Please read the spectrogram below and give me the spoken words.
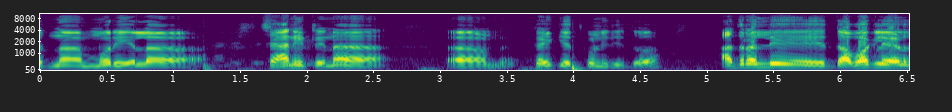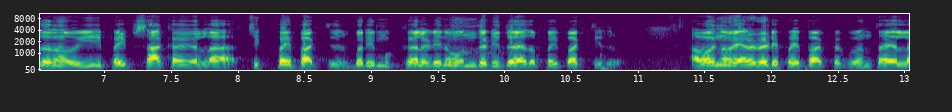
ಅದನ್ನ ಮೋರಿ ಎಲ್ಲ ಸ್ಯಾನಿಟ್ರಿನ ಕೈ ಕೆತ್ಕೊಂಡಿದ್ದು. ಅದರಲ್ಲಿ ಅವಾಗಲೇ ಹೇಳ್ದೆ ನಾವು, ಈ ಪೈಪ್ ಸಾಕಾಗಲ್ಲ, ಚಿಕ್ಕ ಪೈಪ್ ಹಾಕ್ತಿದ್ರು. ಬರೀ ಮುಕ್ಕಾಲಡಿನೂ ಒಂದಡಿದ್ದು ಅದು ಪೈಪ್ ಹಾಕ್ತಿದ್ರು. ಅವಾಗ ನಾವು ಎರಡಡಿ ಪೈಪ್ ಹಾಕಬೇಕು ಅಂತ ಎಲ್ಲ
